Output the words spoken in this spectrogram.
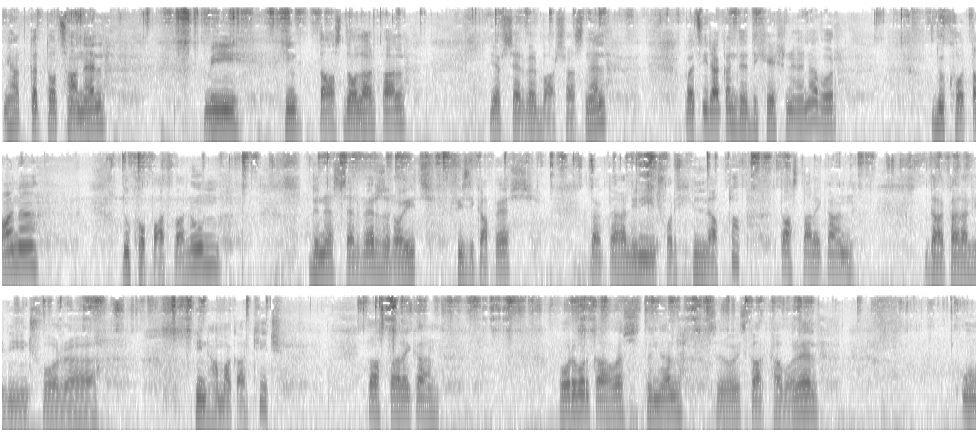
մի հատ կտոց անել մի 5-10 դոլար տալ եւ սերվեր բարձրացնել բայց իրական dedication-ը նա որ դու քո տանը դու քո պատվանում դնես սերվեր 0-ից ֆիզիկապես դա կարող լինի ինչ որ լապտոպ 10 տարեկան դա կարող լինի ինչ որ հին համակարգիչ 10 տարեկան որը որ կարող ես դնել 0-ից կարգավորել ու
